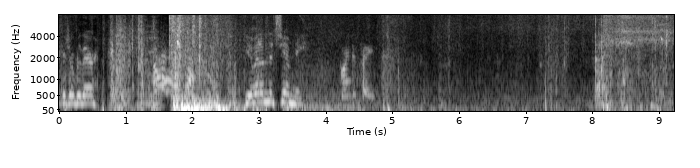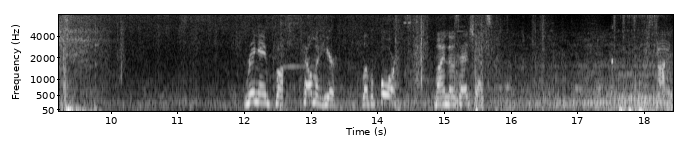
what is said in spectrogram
package over there. Giving him the chimney. Going to phase. Ring aim fu- Helmet here. Level 4. Mind those headshots. Got it.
